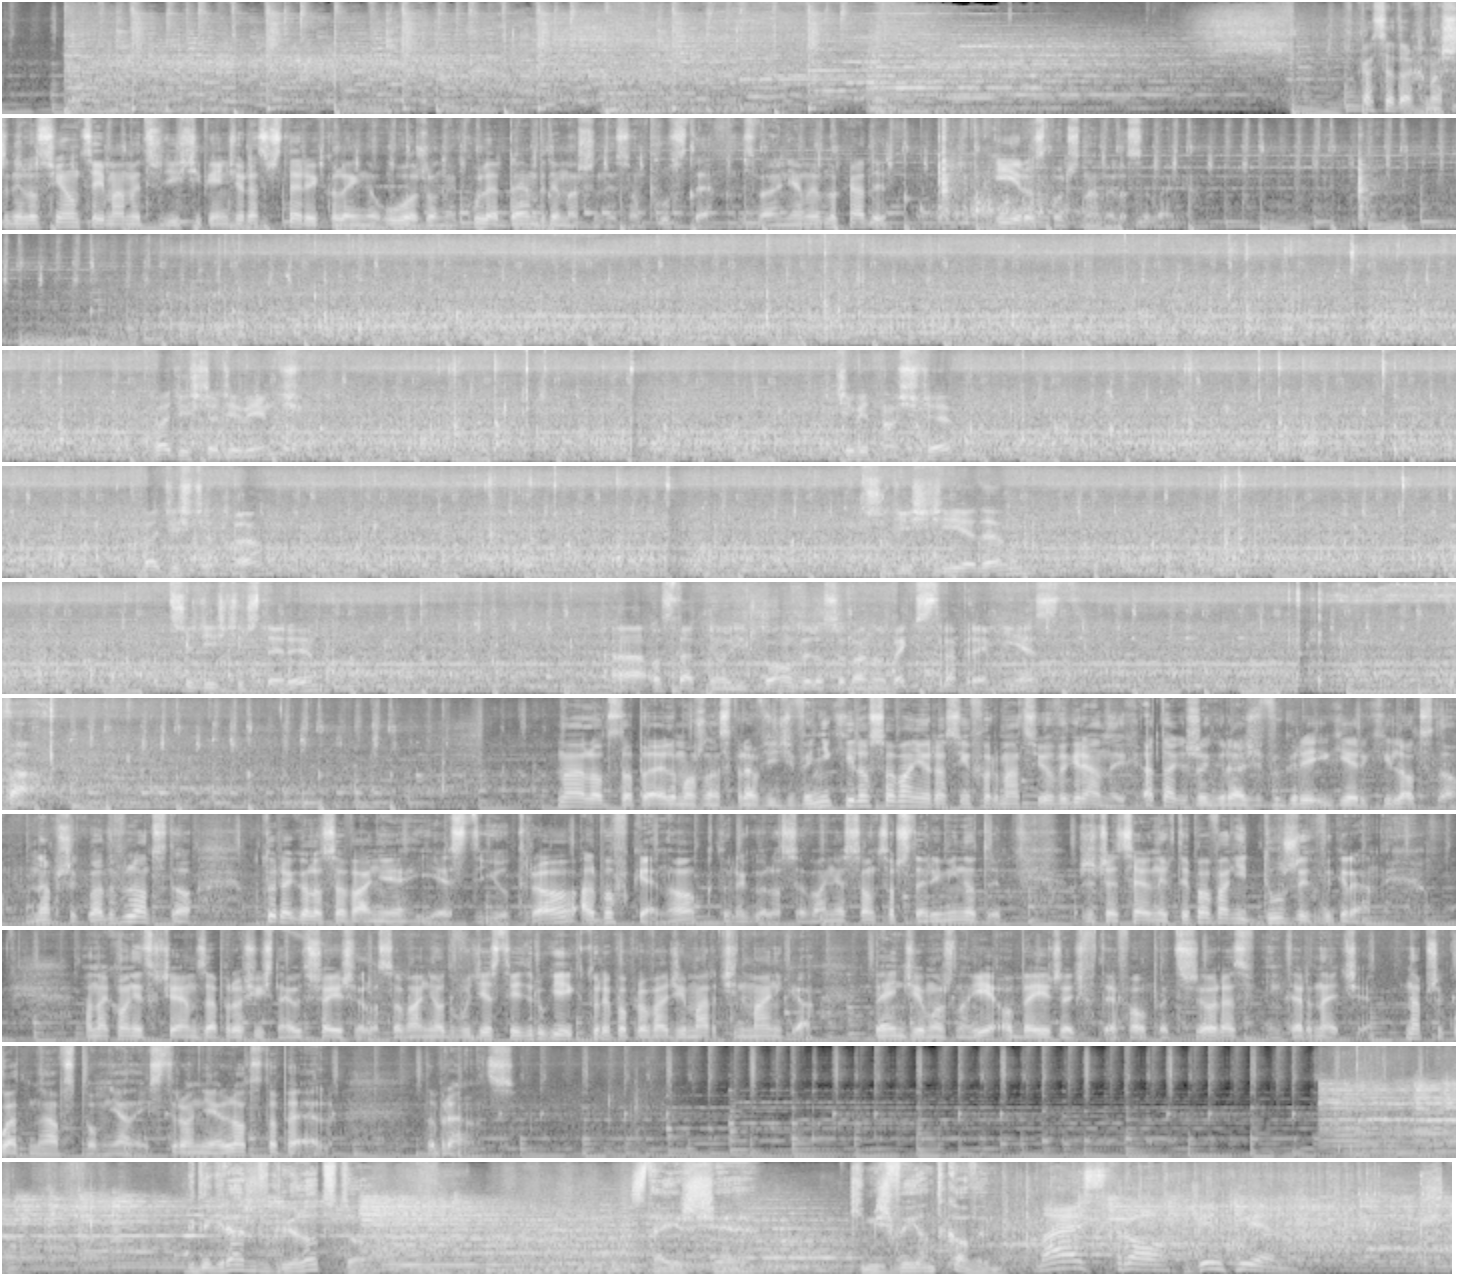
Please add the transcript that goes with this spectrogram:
W kasetach maszyny losującej mamy 35 razy 4 kolejno ułożone kule bębny, maszyny są puste. Zwalniamy blokady i rozpoczynamy losowania. 29 19 22 31 34 a ostatnią liczbą wylosowaną w ekstra premii jest 2 na lotto.pl można sprawdzić wyniki losowań oraz informacje o wygranych, a także grać w gry i gierki Lotto, na przykład w Lotto, którego losowanie jest jutro, albo w Keno, którego losowania są co 4 minuty. Życzę celnych typowań i dużych wygranych. A na koniec chciałem zaprosić na jutrzejsze losowanie o 22, które poprowadzi Marcin Mańka. Będzie można je obejrzeć w TVP3 oraz w internecie, na przykład na wspomnianej stronie lotto.pl. Dobranoc. Gdy grasz w gry Lotto, stajesz się kimś wyjątkowym. Maestro, dziękujemy.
